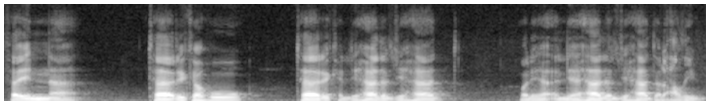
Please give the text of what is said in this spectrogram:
فإن تاركه تاركا لهذا الجهاد ولهذا الجهاد العظيم.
